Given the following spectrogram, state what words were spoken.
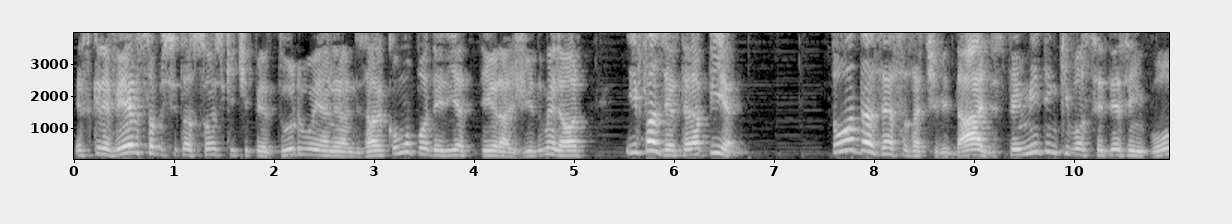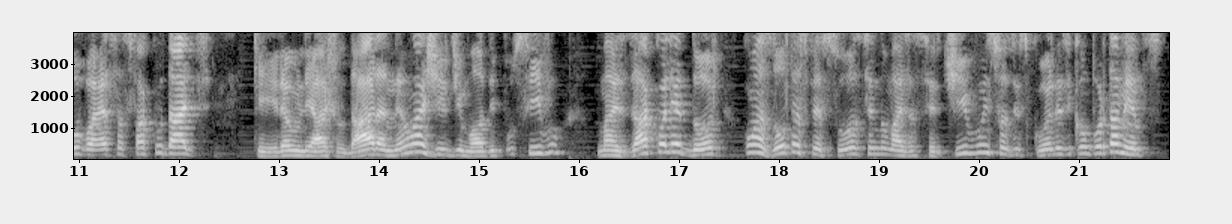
escrever sobre situações que te perturbam e analisar como poderia ter agido melhor e fazer terapia. Todas essas atividades permitem que você desenvolva essas faculdades, que irão lhe ajudar a não agir de modo impulsivo, mas acolhedor com as outras pessoas, sendo mais assertivo em suas escolhas e comportamentos,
